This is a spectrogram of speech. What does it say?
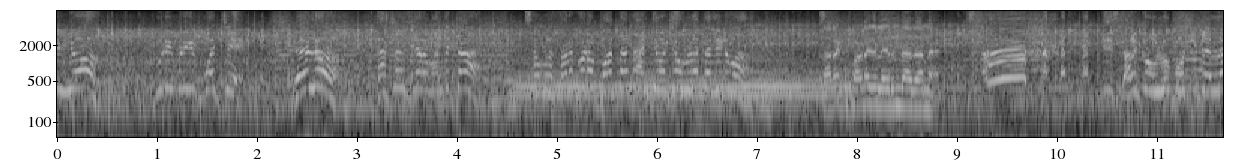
ஐயோ குடி பிடிக்க போச்சு. வேலு கஸ்டம்ஸ்காரன் வந்துட்டா. நம்மள சரக்கூட பார்த்தான்னு அஞ்சு வருஷம் உள்ள தள்ளிடுவான் சரக்கு படகுல இருந்தா தானே? சரக்கு உள்ள போட்டுட்டல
